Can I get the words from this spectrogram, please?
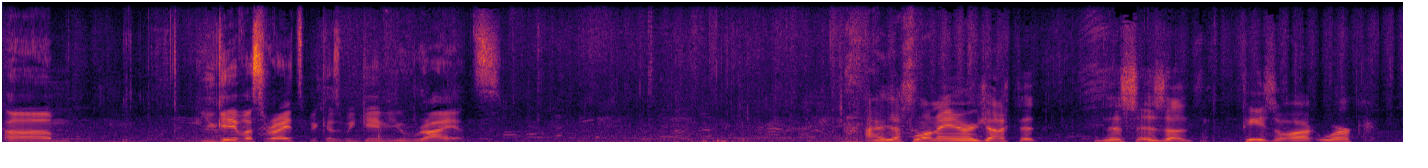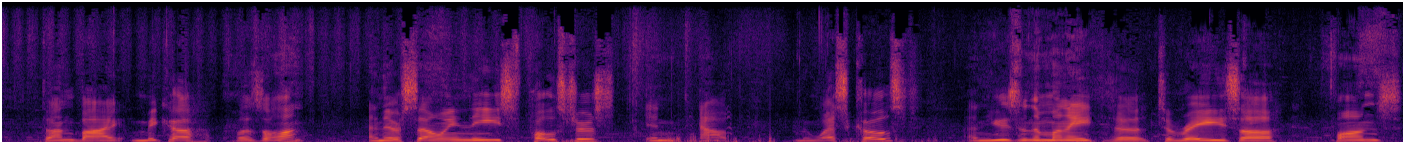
Um, you gave us rights because we gave you riots. I just want to interject that this is a piece of artwork done by Micah Bazant, and they're selling these posters in out in the West Coast and using the money to, to raise uh, funds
